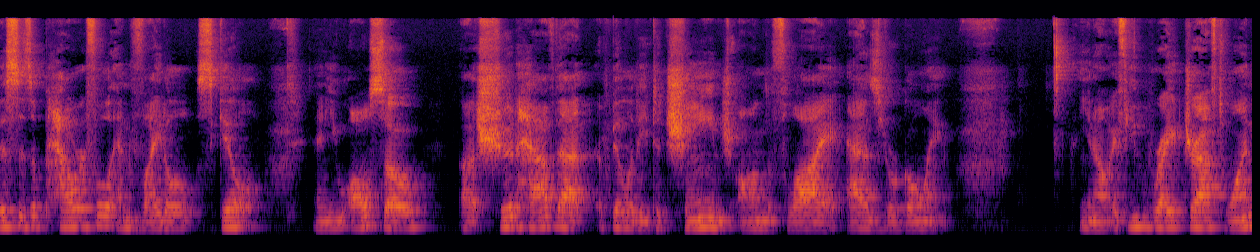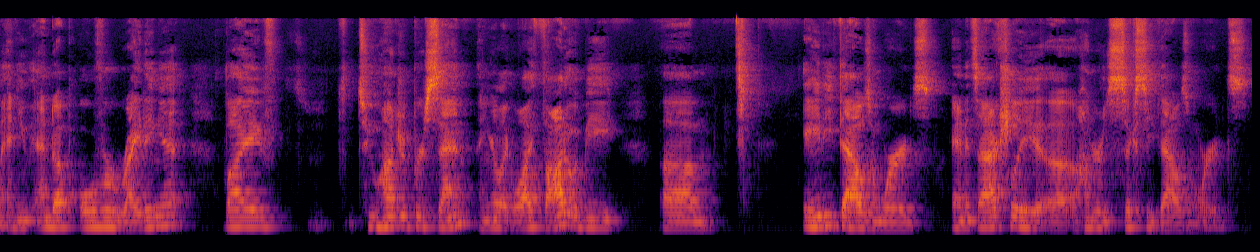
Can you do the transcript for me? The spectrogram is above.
This is a powerful and vital skill. And you also uh, should have that ability to change on the fly as you're going. You know, if you write draft one and you end up overwriting it by 200%, and you're like, well, I thought it would be um, 80,000 words, and it's actually uh, 160,000 words.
